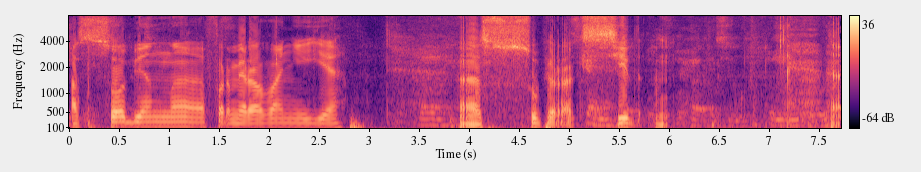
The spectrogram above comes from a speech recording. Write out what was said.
особенно формирование э, супероксид э,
